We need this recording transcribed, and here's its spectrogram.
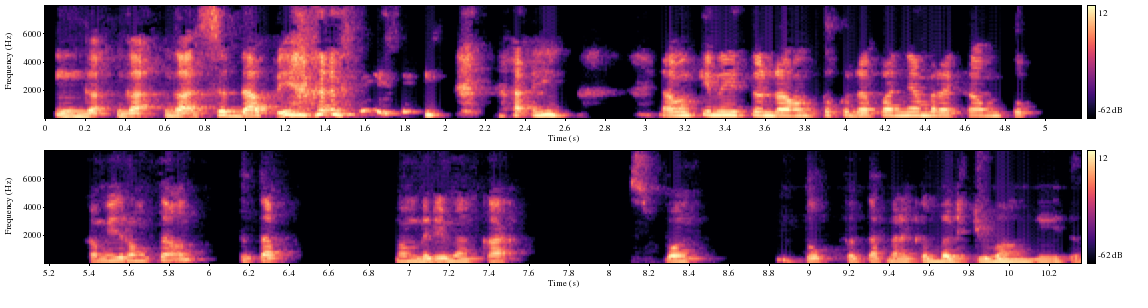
nggak nggak nggak sedap ya. Ya mungkin itu nah, untuk ke depannya mereka untuk kami orang tua tetap memberi mereka spot untuk tetap mereka berjuang gitu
